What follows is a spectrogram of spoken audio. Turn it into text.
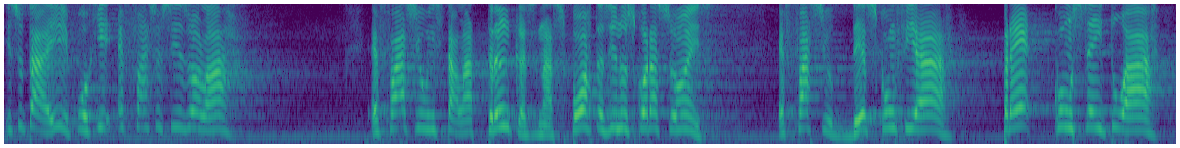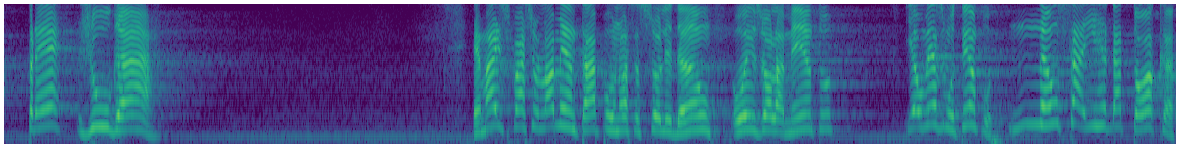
Isso está aí porque é fácil se isolar. É fácil instalar trancas nas portas e nos corações. É fácil desconfiar, pré-conceituar, pré-julgar. É mais fácil lamentar por nossa solidão ou isolamento e, ao mesmo tempo, não sair da toca,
